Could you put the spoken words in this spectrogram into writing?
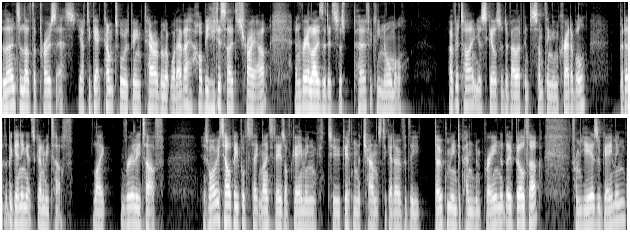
learn to love the process. You have to get comfortable with being terrible at whatever hobby you decide to try out and realize that it's just perfectly normal. Over time, your skills will develop into something incredible, but at the beginning, it's going to be tough. Like, really tough. It's why we tell people to take 90 days off gaming to give them the chance to get over the dopamine dependent brain that they've built up from years of gaming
